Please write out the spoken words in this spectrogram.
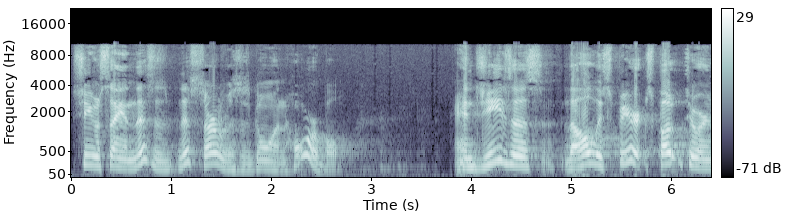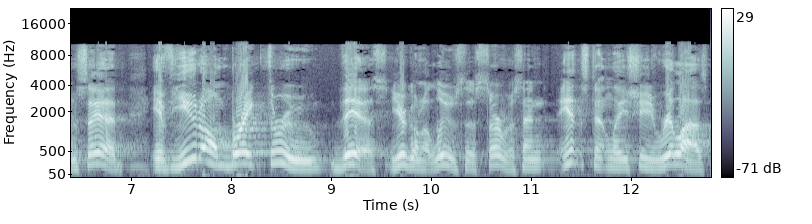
she was saying, this is, this service is going horrible. And Jesus, the Holy Spirit, spoke to her and said, If you don't break through this, you're going to lose this service. And instantly she realized,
